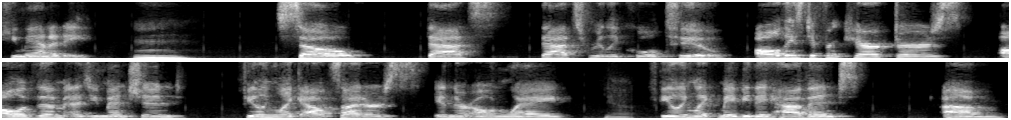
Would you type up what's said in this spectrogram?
humanity. Mm. So that's that's really cool too. All these different characters, all of them, as you mentioned, feeling like outsiders in their own way yeah. feeling like maybe they haven't um,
